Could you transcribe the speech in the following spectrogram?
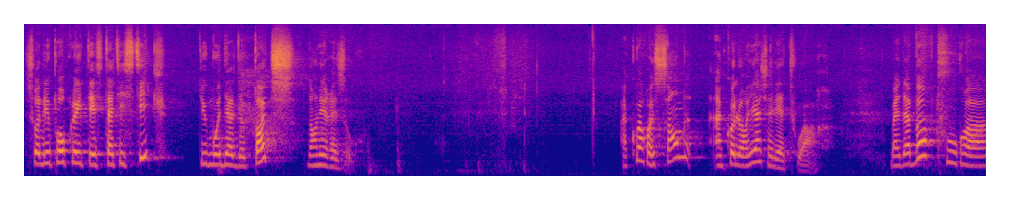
sur les propriétés statistiques du modèle de Potts dans les réseaux. À quoi ressemble un coloriage aléatoire? Ben, D'abord, pour, euh,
